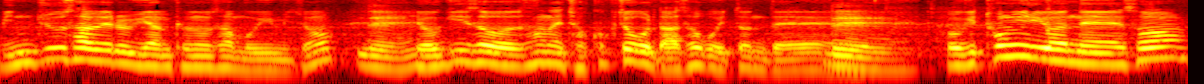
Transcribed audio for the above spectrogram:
민주사회를 위한 변호사 모임이죠. 네. 여기서 상당히 적극적으로 나서고 있던데 네. 거기 통일위원회에서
